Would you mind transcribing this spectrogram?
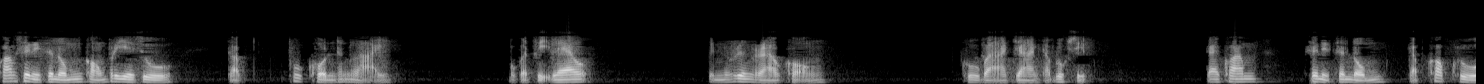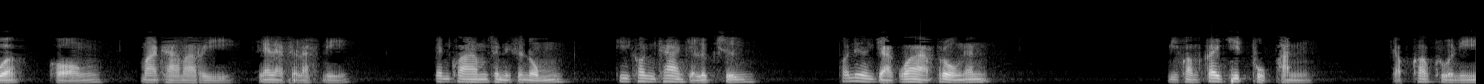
ความสนิทสนมของพระเยซูกับผู้คนทั้งหลาย ปกติแล้ว เป็นเรื่องราวของครูบาอาจารย์กับลูกศิษย์แต่ความสนิทสนมกับครอบครัวของมาธามารี และลาสลัสนี้ เป็นความสนิทสนมที่ค่อนข้างจะลึกซึ้ง เพราะเนื่องจากว่าพระองค์นั้น มีความใกล้ชิดผูกพันกับครอบครัวนี้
